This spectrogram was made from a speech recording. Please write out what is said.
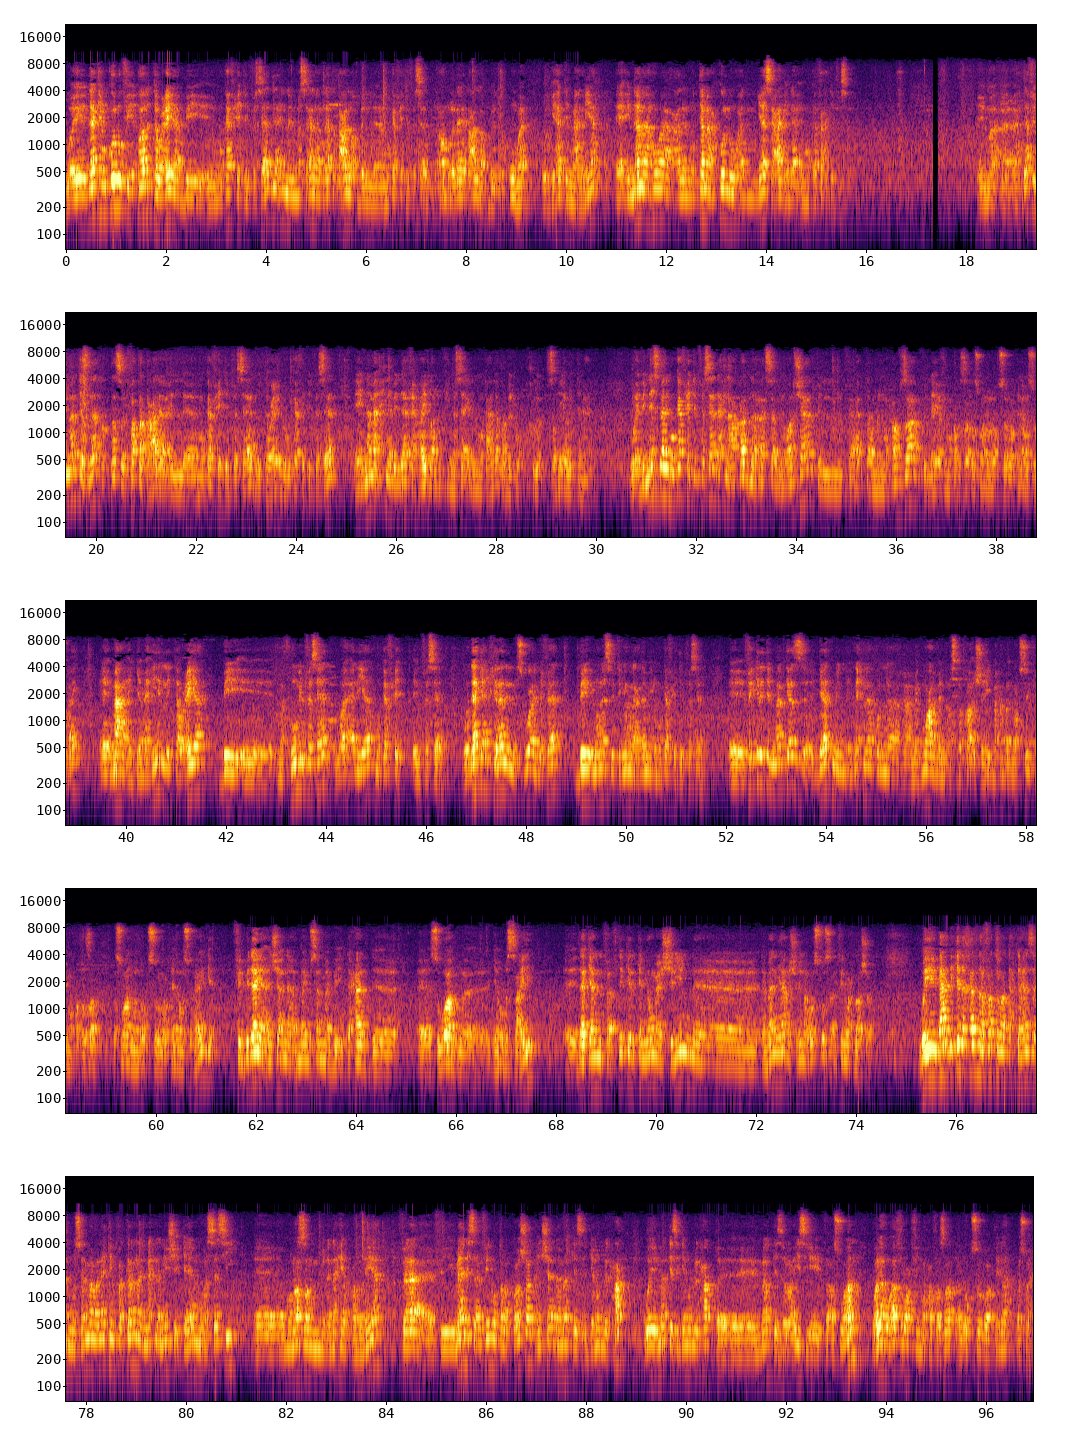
وده كان كله في إطار التوعية بمكافحة الفساد لأن المسألة لا تتعلق بمكافحه الفساد أمر لا يتعلق بالحكومة والجهات المعنية آه، إنما هو على المجتمع كله أن يسعى إلى مكافحة الفساد. أهداف المركز لا تقتصر فقط على مكافحه الفساد والتوعية بمكافحة الفساد إنما إحنا بندافع أيضا في مسائل المتعلقة بالحقوق الاقتصادية والاجتماعية. وبالنسبة لمكافحة الفساد إحنا عقدنا أكثر من ورشة في في أكثر من محافظة في اللي هي في محافظات أسوان والأقصر وقنا والسوهاج آه، مع الجماهير للتوعية بمفهوم الفساد وآليات مكافحة الفساد. وده كان خلال الأسبوع اللي فات بمناسبة اليوم العالمي لمكافحة الفساد. آه، فكرة المركز جات من إن إحنا كنا مجموعة من أصدقاء الشهيد محمد محسن في محافظات أسوان والأقصر وقنا وسوهاج. في البداية أنشأنا ما يسمى باتحاد آه، آه، ثوار آه، جنوب الصعيد. آه، ده كان فأفتكر كان يوم 20 آه، 8 20 أغسطس 2011. وبعد كده خدنا فترة تحت هذا المسمى ولكن فكرنا إن إحنا ننشئ كيان مؤسسي آه، منظم من الناحية القانونية ففي مارس 2013 أنشأنا مركز الجنوب للحق ومركز الجنوب للحق آه، المركز الرئيسي في أسوان وله أفرع في محافظات الأقصر وقنا وسوهاج.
